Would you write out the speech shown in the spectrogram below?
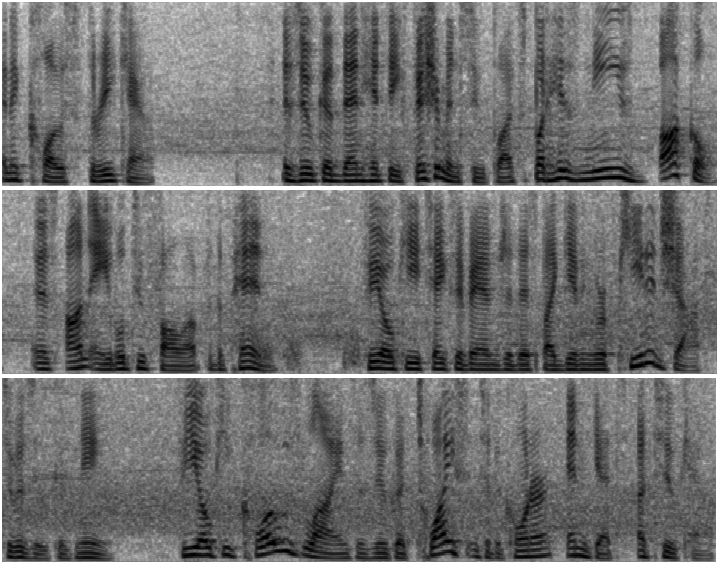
and a close three count. Iizuka then hits a fisherman suplex, but his knees buckle and is unable to follow up for the pin. Fuyuoki takes advantage of this by giving repeated shots to Iizuka's knee. Fuyuoki clotheslines Iizuka twice into the corner and gets a two count.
